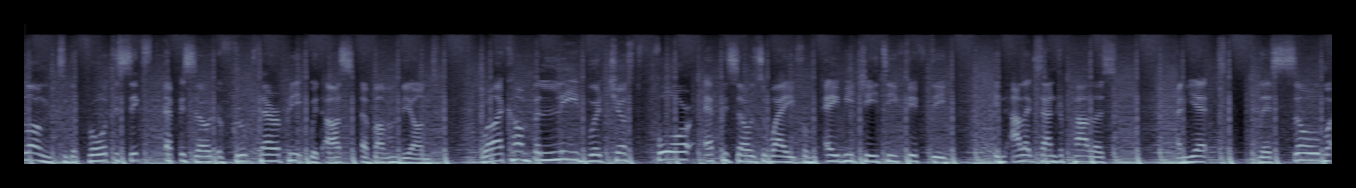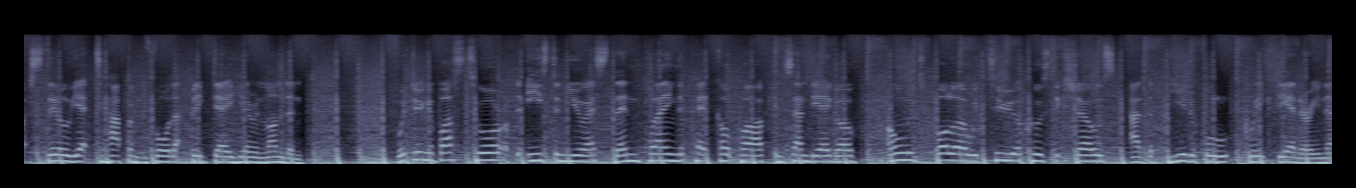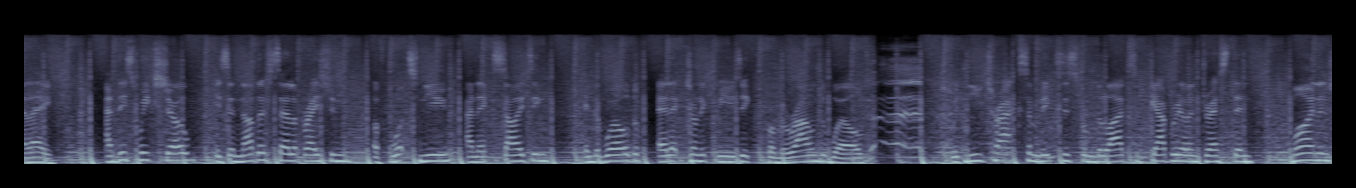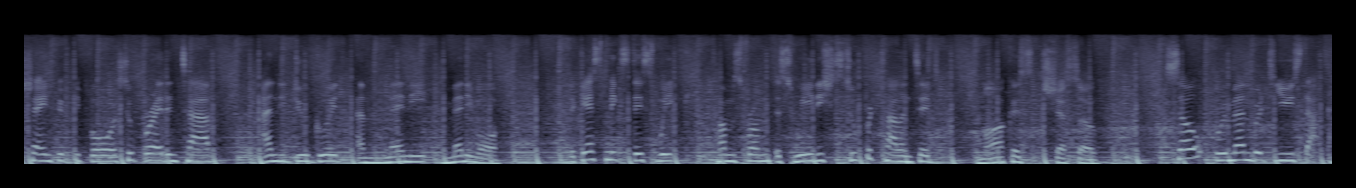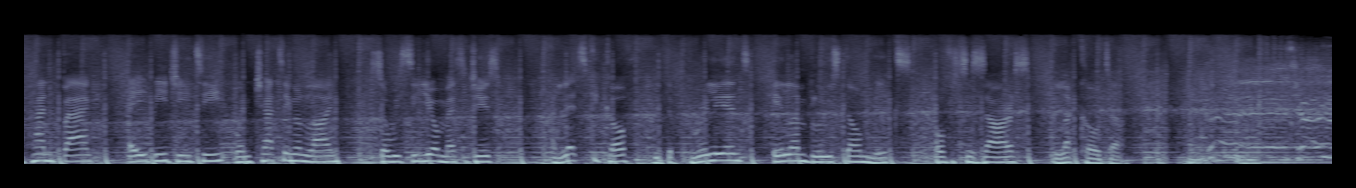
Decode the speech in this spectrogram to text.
along to the 46th episode of Group Therapy with us above and beyond. Well, I can't believe we're just four episodes away from ABGT 50 in Alexandra Palace, and yet there's so much still yet to happen before that big day here in London. We're doing a bus tour of the eastern US, then playing the Petco Park in San Diego, only to follow with two acoustic shows at the beautiful Greek Theatre in LA. And this week's show is another celebration of what's new and exciting in the world of electronic music from around the world. With new tracks and mixes from the likes of Gabriel and Dresden, Myon and Shane 54, Super 8 and Tab, Andy Duguid, and many, many more. The guest mix this week comes from the Swedish super talented Marcus Schossow. So remember to use that handbag ABGT when chatting online so we see your messages. And let's kick off with the brilliant Ilan Bluestone mix of CE3SAR's Lakota. There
